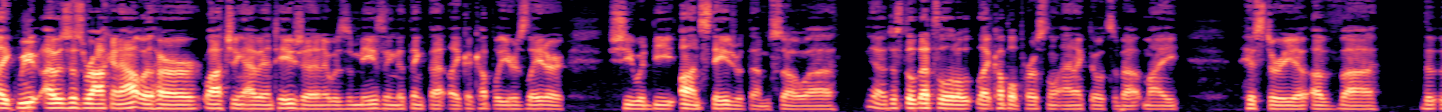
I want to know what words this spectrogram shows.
like we, I was just rocking out with her watching Avantasia, and it was amazing to think that like a couple years later, she would be on stage with them. So uh, yeah, just a, that's a little like couple personal anecdotes about my history of, of uh, the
